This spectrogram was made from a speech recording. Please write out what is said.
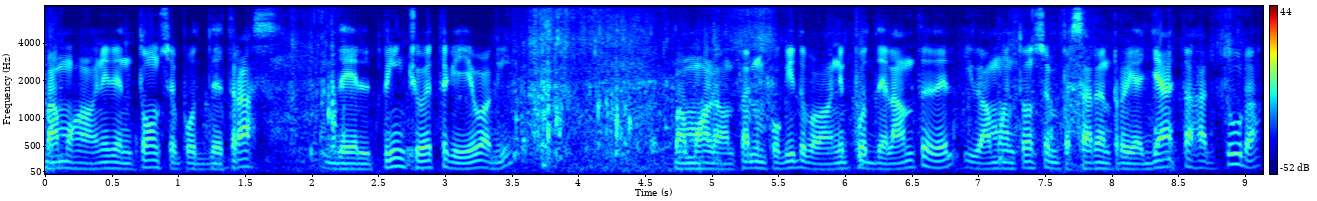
Vamos a venir entonces por detrás del pincho este que llevo aquí. Vamos a levantar un poquito para venir por delante de él y vamos entonces a empezar a enrollar. Ya a estas alturas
